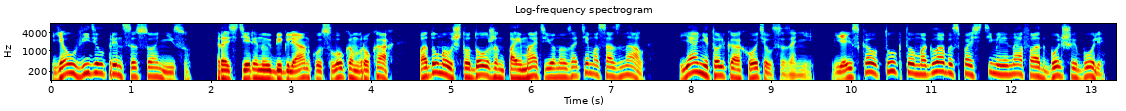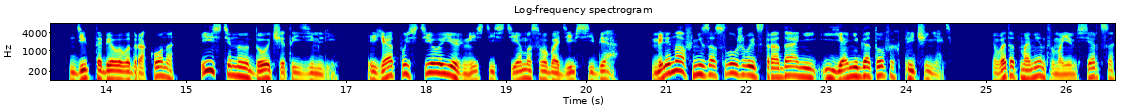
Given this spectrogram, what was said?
Я увидел принцессу Анису, растерянную беглянку с луком в руках, подумал, что должен поймать ее, но затем осознал, я не только охотился за ней. Я искал ту, кто могла бы спасти Мелинафа от большей боли, Дитта Белого Дракона, истинную дочь этой земли. Я отпустил ее вместе с тем, освободив себя. Милинав не заслуживает страданий, и я не готов их причинять. В этот момент в моем сердце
